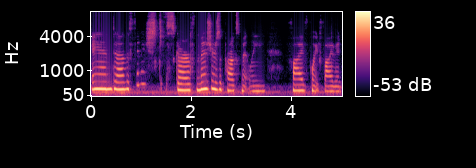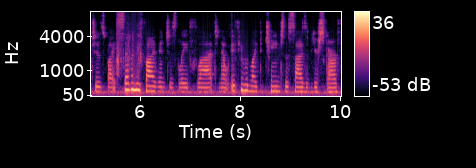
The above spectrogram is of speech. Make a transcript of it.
and uh, the finished scarf measures approximately 5.5 inches by 75 inches laid flat. Now if you would like to change the size of your scarf,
